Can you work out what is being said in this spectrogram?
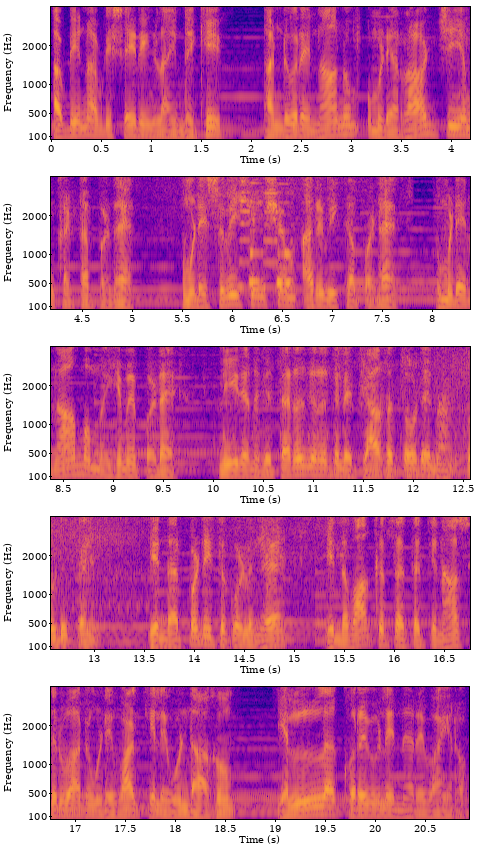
அப்படின்னு அப்படி செய்கிறீங்களா இன்றைக்கு? அன்றுவரை நானும் உம்முடைய ராஜ்யம் கட்டப்பட உம்முடைய சுவிசேஷம் அறிவிக்கப்பட உம்முடைய நாமம் மகிமைப்பட நீர் எனக்கு தருகிறதுல தியாகத்தோடு நான் கொடுப்பேன். என்னை அர்ப்பணித்துக் கொள்ளுங்க. இந்த வாக்கு தத்தத்தின் ஆசீர்வாதம் உங்களுடைய வாழ்க்கையில உண்டாகும். எல்லா குறைவுகளையும் நிறைவாயிரும்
